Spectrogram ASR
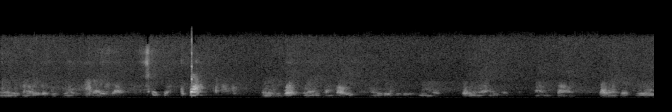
And then there's some other verses in that as well. And this is what, you know, we kind of always kind of do with the theme that, that we learned in this, um, song. I want us to,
